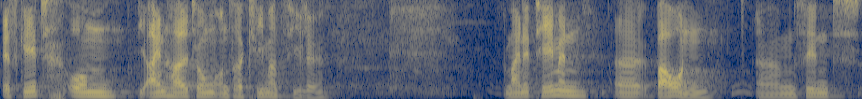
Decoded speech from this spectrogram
Es geht um die Einhaltung unserer Klimaziele. Meine Themen äh, Bauen äh, sind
